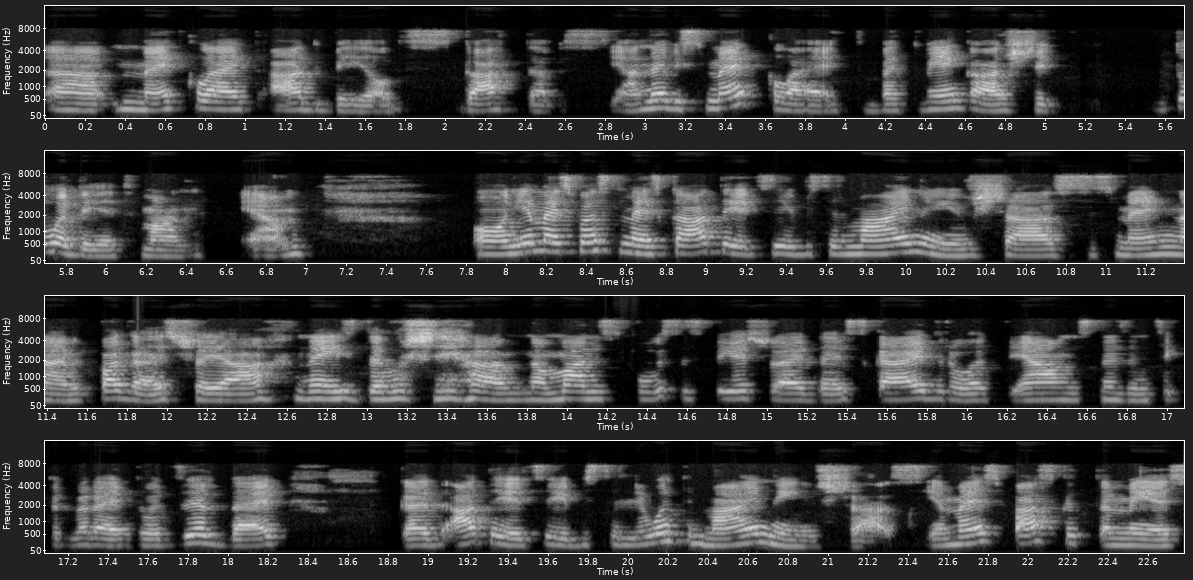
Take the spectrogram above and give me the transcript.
meklēt atbildes, gatavas. Jā, nevis meklēt, bet vienkārši dodiet man. Jā. Un, ja mēs paskatāmies, kā attiecības ir mainījušās, es mēģināju pagājušajā neizdevušajā no manas puses tiešraidē skaidrot, jā, un es nezinu, cik tur varēja to dzirdēt, kad attiecības ir ļoti mainījušās. Ja mēs paskatāmies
